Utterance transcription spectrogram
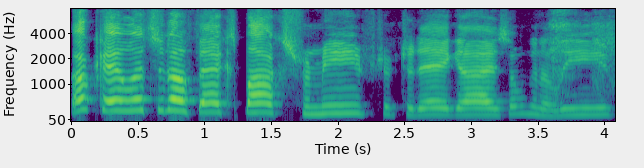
okay, well, that's enough Xbox for me for today, guys. I'm gonna leave.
